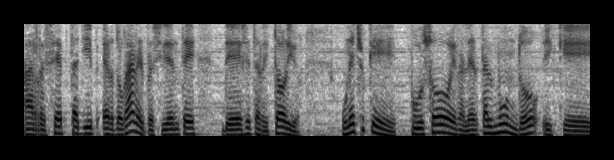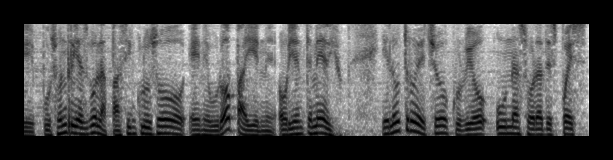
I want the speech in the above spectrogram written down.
a Recep Tayyip Erdogan, el presidente de ese territorio. Un hecho que puso en alerta al mundo y que puso en riesgo la paz incluso en Europa y en Oriente Medio. El otro hecho ocurrió unas horas después,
